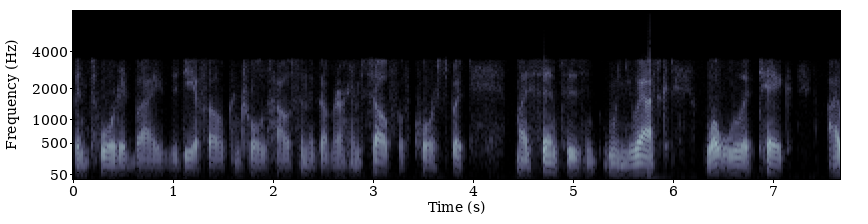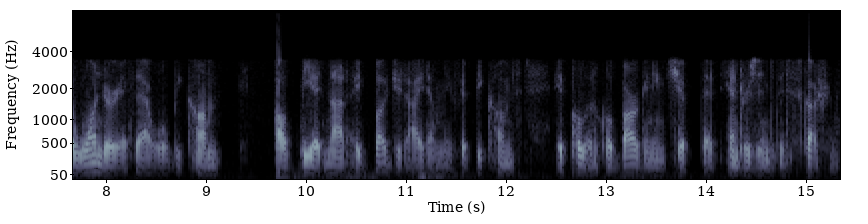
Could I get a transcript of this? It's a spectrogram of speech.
been thwarted by the DFL controlled House and the governor himself, of course. But my sense is when you ask what will it take, I wonder if that will become, albeit not a budget item, if it becomes a political bargaining chip that enters into the discussion.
